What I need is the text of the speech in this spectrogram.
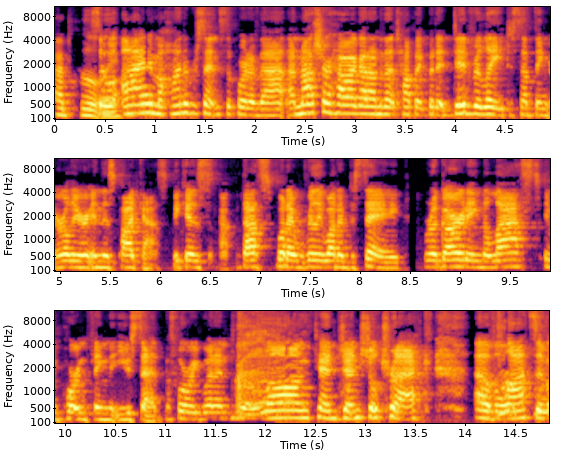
Absolutely. So I am 100% in support of that. I'm not sure how I got onto that topic, but it did relate to something earlier in this podcast because that's what I really wanted to say regarding the last important thing that you said before we went into a long tangential track of lots of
